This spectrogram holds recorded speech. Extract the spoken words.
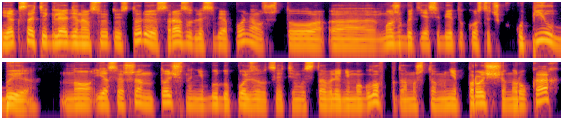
Я, кстати, глядя на всю эту историю, сразу для себя понял, что, э, может быть, я себе эту косточку купил бы, но я совершенно точно не буду пользоваться этим выставлением углов, потому что мне проще на руках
